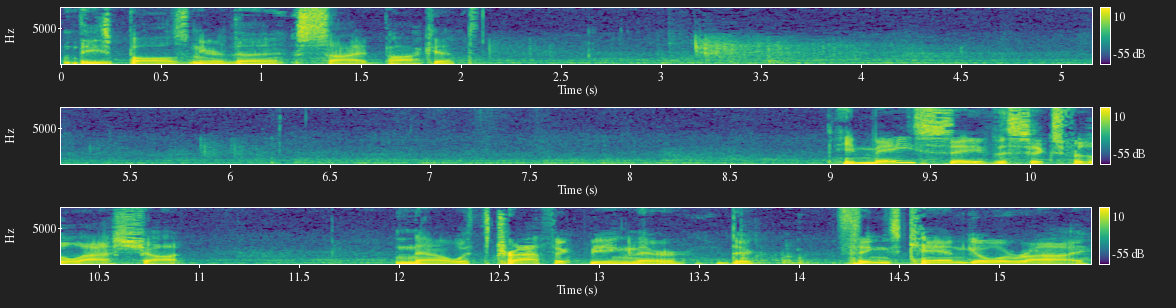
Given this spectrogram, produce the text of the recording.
these balls near the side pocket. He may save the six for the last shot. Now, with traffic being there, there things can go awry.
